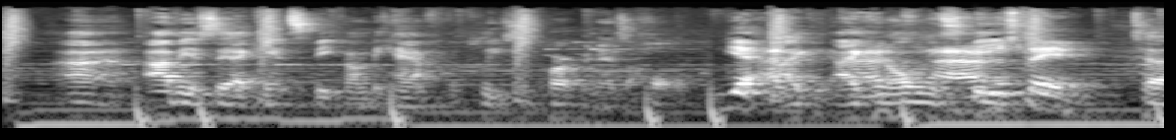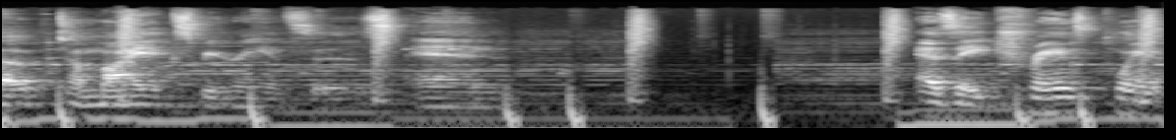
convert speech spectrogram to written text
Uh, obviously, I can't speak on behalf of the police department as a whole. Yeah, I, I can only I speak understand. to, to my experiences and as a transplant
